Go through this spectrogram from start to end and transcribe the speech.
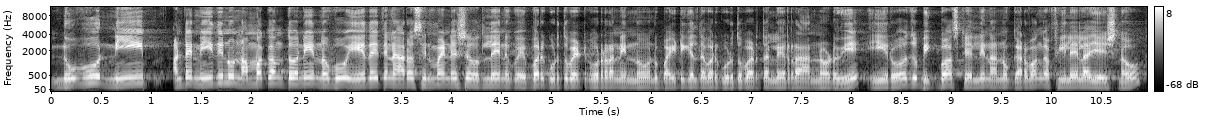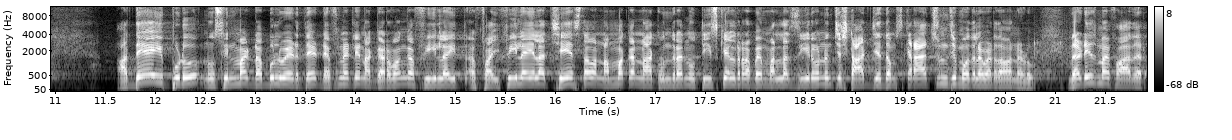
నువ్వు నీ అంటే నీది నువ్వు నమ్మకంతో నువ్వు ఏదైతే నారో సినిమా ఇండస్ట్రీ వదిలే నువ్వు ఎవరు గుర్తుపెట్టుకుర్రా నిన్ను? నువ్వు బయటికి వెళ్తే ఎవరు గుర్తుపడతలేర్రా? అన్నోడివి. ఈ రోజు బిగ్ బాస్కి వెళ్ళి నన్ను గర్వంగా ఫీల్ అయ్యేలా చేసినావు. అదే ఇప్పుడు నువ్వు సినిమాకి డబ్బులు పెడితే డెఫినెట్లీ నాకు గర్వంగా ఫీల్ అయి ఫీల్ అయ్యేలా చేస్తావని నమ్మకం నాకు ఉందిరా నువ్వు తీసుకెళ్ళరా అబ్బాయి మళ్ళీ జీరో నుంచి స్టార్ట్ చేద్దాం స్క్రాచ్ నుంచి మొదలు పెడదాం అన్నాడు. దట్ ఈజ్ మై ఫాదర్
